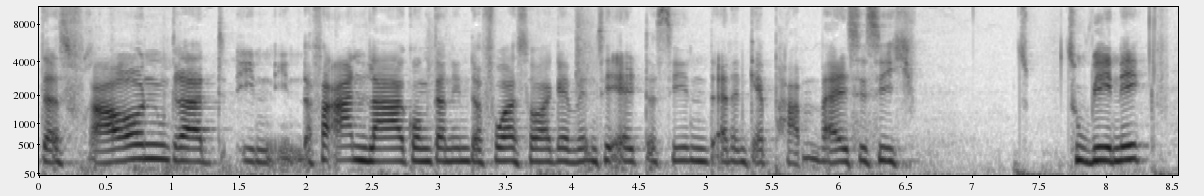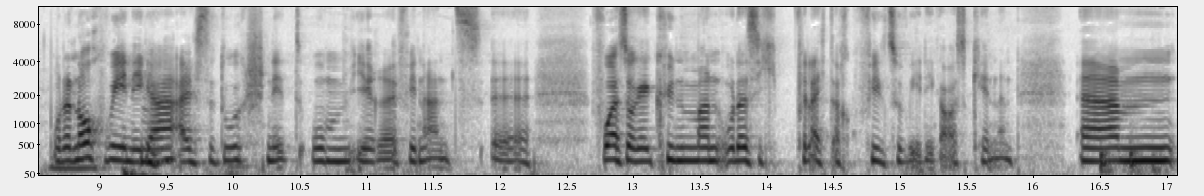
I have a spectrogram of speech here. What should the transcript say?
dass Frauen gerade in, in der Veranlagung, dann in der Vorsorge, wenn sie älter sind, einen Gap haben, weil sie sich zu wenig oder noch weniger mhm. als der Durchschnitt um ihre Finanzvorsorge äh, kümmern oder sich vielleicht auch viel zu wenig auskennen. Ähm, äh,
